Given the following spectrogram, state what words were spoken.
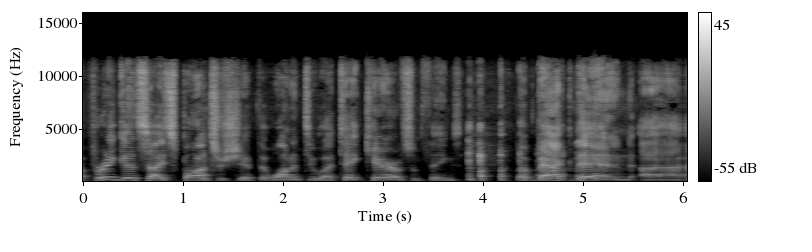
a pretty good sized sponsorship that wanted to uh, take care of some things. but back then, uh,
